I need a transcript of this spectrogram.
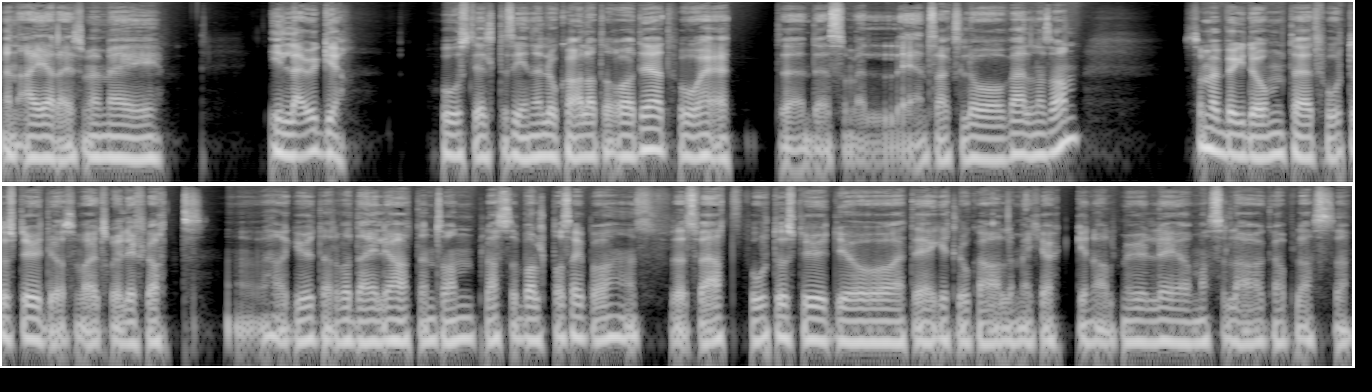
men ei av de som er med i, i lauget, hun stilte sine lokaler til rådighet, for hun het det som vel er en slags låve, eller noe sånt, som er bygd om til et fotostudio som var utrolig flott. Herregud, det var deilig å ha en sånn plass å boltre seg på. Et svært fotostudio og et eget lokale med kjøkken og alt mulig, og masse lagerplasser.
